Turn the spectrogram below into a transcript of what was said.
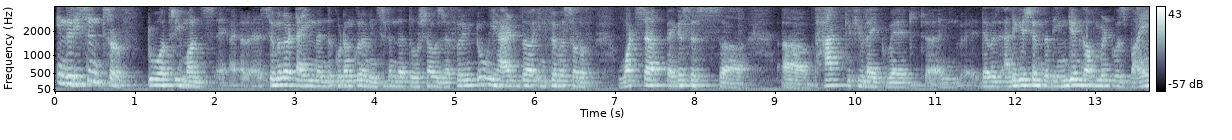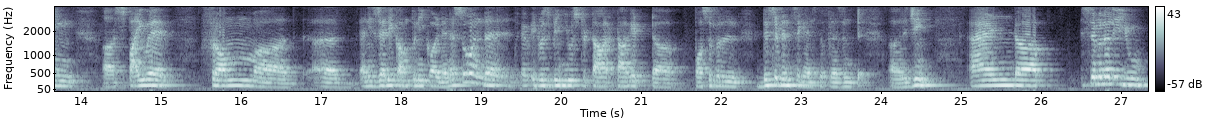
in the recent sort of two or three months, a, similar time when the Kudankulam incident that Torsha was referring to, we had the infamous sort of WhatsApp Pegasus uh, uh, hack, if you like, where uh, there was allegations that the Indian government was buying uh, spyware from an Israeli company called NSO, and the, it was being used to tar- target possible dissidents against the present regime. And Similarly, you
